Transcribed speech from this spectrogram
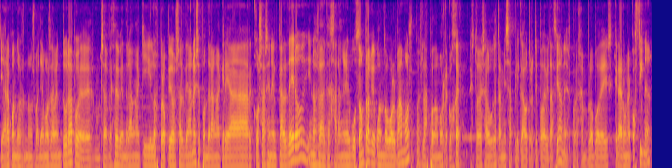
Y ahora cuando nos vayamos de aventura, pues muchas veces vendrán aquí los propios aldeanos y se pondrán a crear cosas en el caldero y nos las dejarán en el buzón para que cuando volvamos, pues las podamos recoger. Esto es algo que también se aplica a otro tipo de habitaciones. Por ejemplo, podéis crear una cocina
